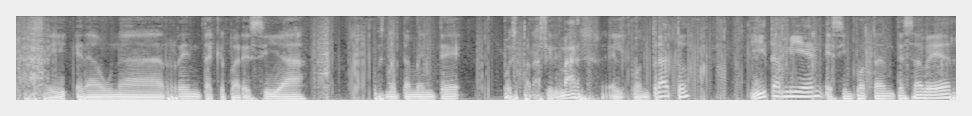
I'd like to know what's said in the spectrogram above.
pues ahí era una renta que parecía, pues netamente, pues para firmar el contrato. Y también es importante saber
